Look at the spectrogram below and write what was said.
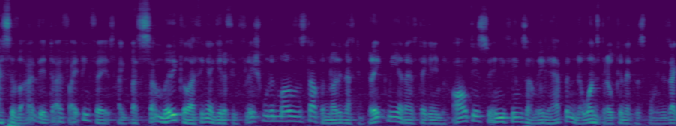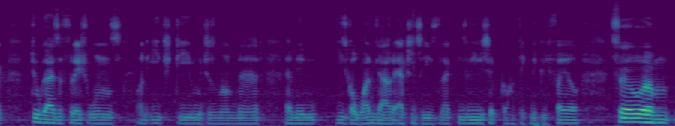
I survived the entire fighting phase. Like by some miracle, I think I get a few flesh wounded models and stuff, but not enough to break me. I don't have to take any mortalities or anything, so I'm really happy. No one's broken at this point. There's like two guys with flesh wounds on each team, which is not bad. And then he's got one guy out of action, so he's like his leadership can't technically fail. So um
